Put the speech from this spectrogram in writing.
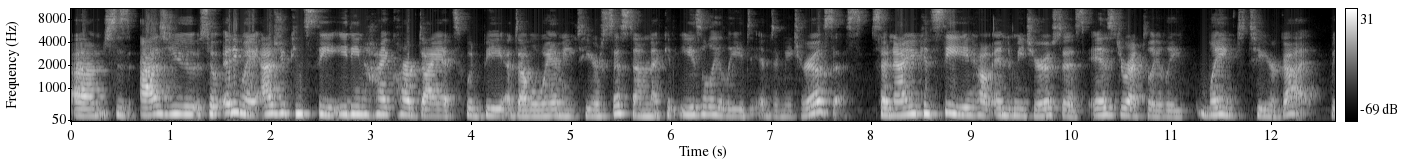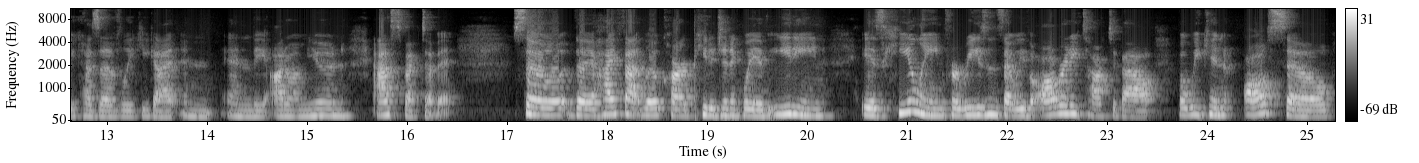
Um, says as you so anyway, as you can see, eating high carb diets would be a double whammy to your system that could easily lead to endometriosis. So now you can see how endometriosis is directly linked to your gut because of leaky gut and and the autoimmune aspect of it. So the high fat, low carb, ketogenic way of eating is healing for reasons that we've already talked about, but we can also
